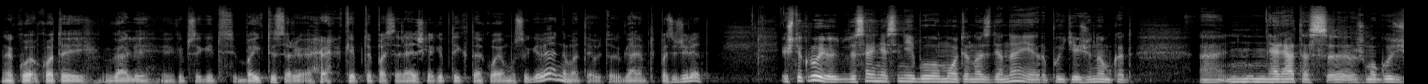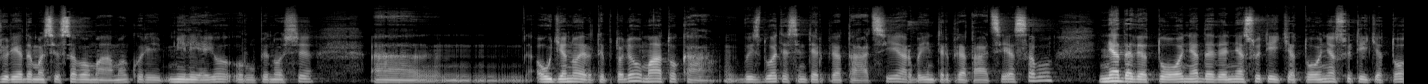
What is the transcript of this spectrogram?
Kuo, kuo tai gali, kaip sakyti, baigtis, ar kaip tai pasireiškia, kaip tai įtakoja mūsų gyvenimą, tai, tai galim tik pasižiūrėti. Iš tikrųjų, visai neseniai buvo motinos diena ir puikiai žinom, kad neretas žmogus žiūrėdamas į savo mamą, kuri mylėjo, rūpinosi, augino ir taip toliau, mato ką? Vaizduotės interpretacija arba interpretacija savo, nedavė to, nedavė, nesuteikė to, nesuteikė to,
